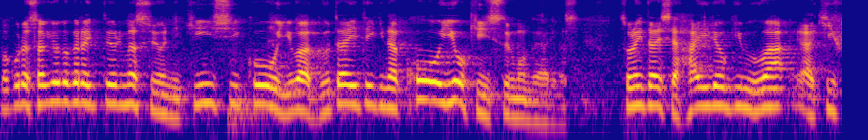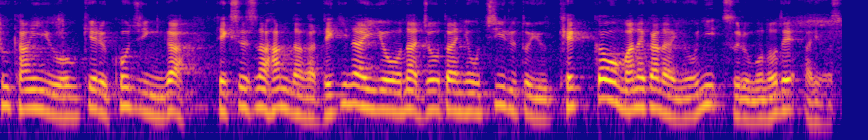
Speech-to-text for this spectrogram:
これは先ほどから言っておりますように、禁止行為は具体的な行為を禁止するものであります。それに対して配慮義務は、寄付勧誘を受ける個人が適切な判断ができないような状態に陥るという結果を招かないようにするものであります。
